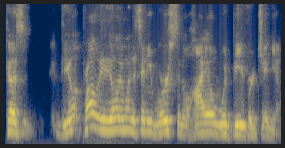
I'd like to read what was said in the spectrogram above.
Because the probably the only one that's any worse than Ohio would be Virginia.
